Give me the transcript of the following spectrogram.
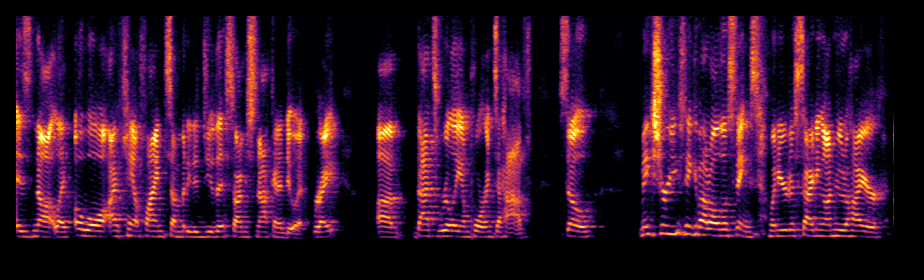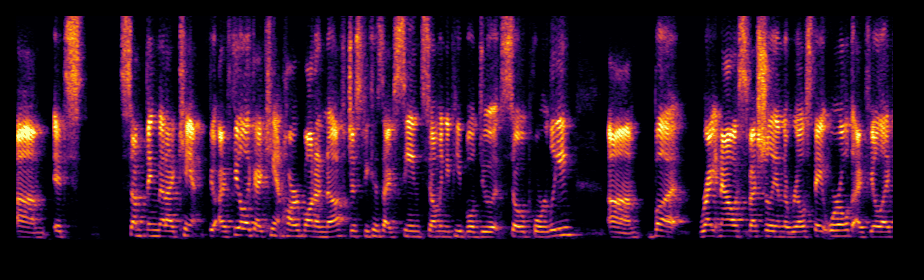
is not like, oh, well, I can't find somebody to do this, so I'm just not going to do it, right? Um, that's really important to have. So make sure you think about all those things when you're deciding on who to hire. Um, it's something that I can't I feel like I can't harp on enough just because I've seen so many people do it so poorly. Um, but right now, especially in the real estate world, I feel like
